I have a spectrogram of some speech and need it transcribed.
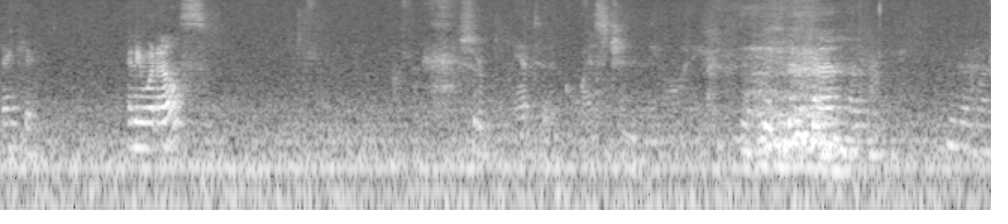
Thank you. Anyone else? Should have planted a question in the audience. Go run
